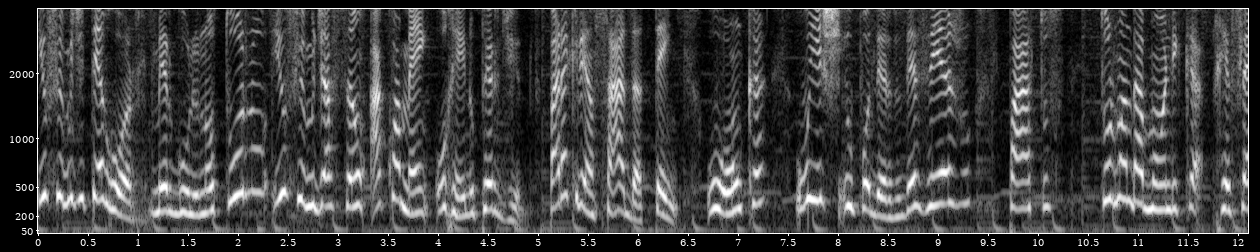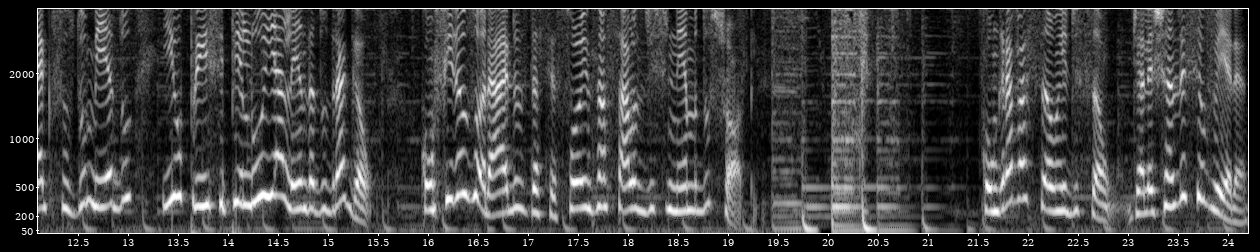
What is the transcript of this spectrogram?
e o filme de terror Mergulho Noturno e o filme de ação Aquaman, O Reino Perdido. Para a criançada tem o Onca, Wish e o Poder do Desejo, Patos, Turma da Mônica, Reflexos do Medo e O Príncipe Lu e a Lenda do Dragão. Confira os horários das sessões nas salas de cinema dos shoppings. Com gravação e edição de Alexandre Silveira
